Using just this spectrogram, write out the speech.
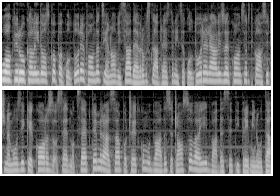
U okviru Kaleidoskopa kulture Fondacija Novi Sad, Evropska predstavnica kulture, realizuje koncert klasične muzike Korzo 7. septembra sa početkom u 20 časova i 23 minuta.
